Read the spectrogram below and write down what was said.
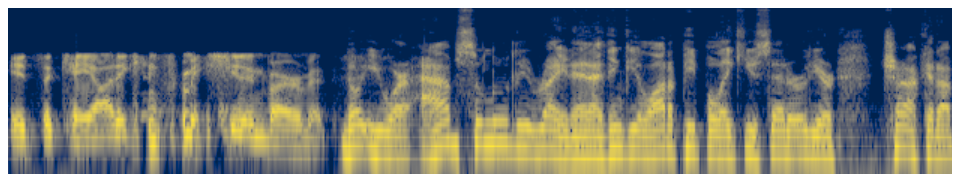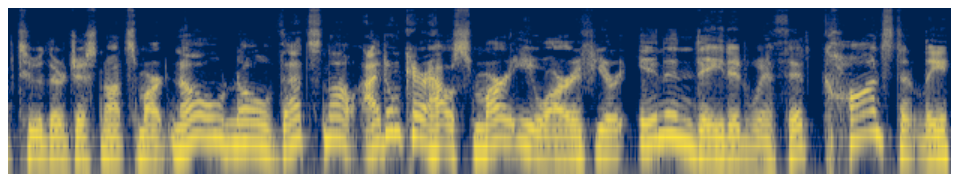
it's a chaotic information environment. No, you are absolutely right. And I think a lot of people, like you said earlier, chalk it up to they're just not smart. No, no, that's not. I don't care how smart you are if you're inundated with it constantly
